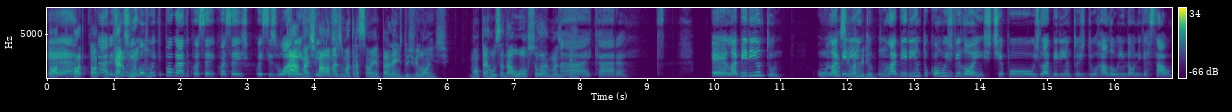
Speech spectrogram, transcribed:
top, É, top, top. Cara, Eu quero a gente muito. ficou muito empolgado com, essa, com, essas, com esses what Tá, mas fala deles. mais uma atração aí, pra além dos vilões. Montanha-russa da Úrsula, mas o quê? Ai, cara. É labirinto. Um assim, labirinto, labirinto? um labirinto com os vilões, tipo os labirintos do Halloween da Universal.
